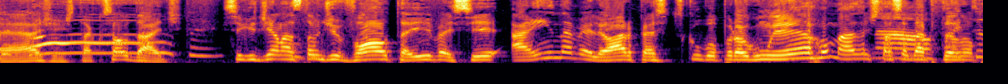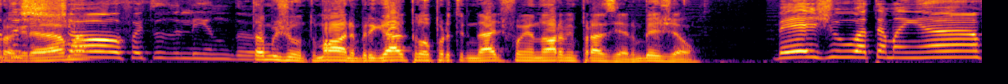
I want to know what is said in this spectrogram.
É, a gente tá com saudade. Em seguidinha elas estão de volta aí, vai ser ainda melhor. Peço desculpa por algum erro, mas a gente tá se Não, adaptando ao foi tudo programa. show, foi tudo lindo. Tamo junto, Mauro. Obrigado pela oportunidade, foi um enorme prazer. Um beijão. Beijo, até amanhã.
